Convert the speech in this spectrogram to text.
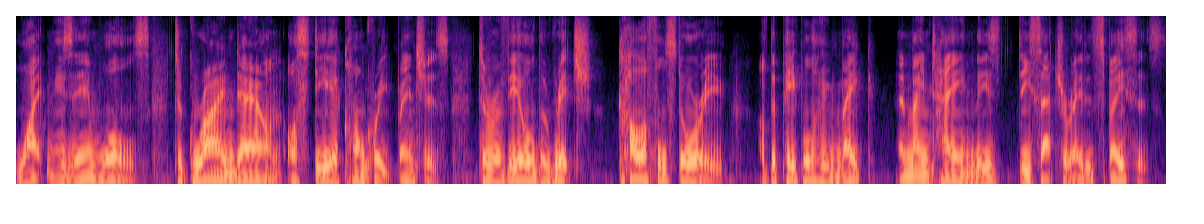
white museum walls, to grind down austere concrete benches, to reveal the rich, colourful story of the people who make and maintain these desaturated spaces.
